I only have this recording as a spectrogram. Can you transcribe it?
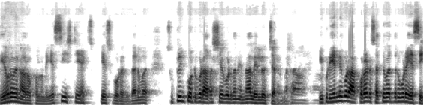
తీవ్రమైన ఆరోపణలు ఉన్నాయి ఎస్సీ ఎస్టీ యాక్ట్ కేసు కూడా ఉంది దాని సుప్రీంకోర్టు కూడా అరెస్ట్ చేయకూడదని ఇన్నాళ్ళు వెళ్ళి వచ్చారన్నమాట అవును, అవును. ఇప్పుడు ఇవన్నీ కూడా ఆ కుర్రాడు సత్యవర్ధన్ కూడా ఎస్సీ.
